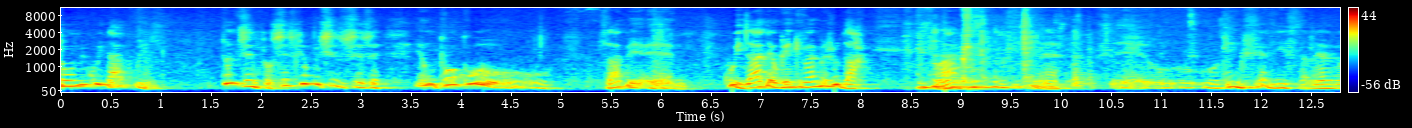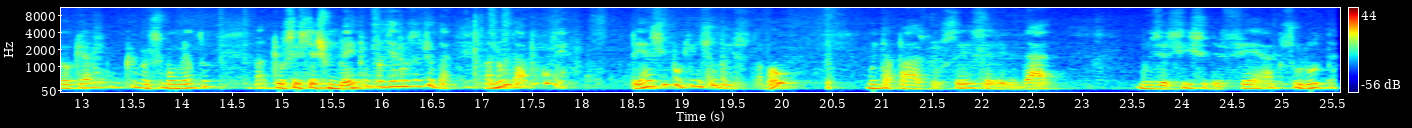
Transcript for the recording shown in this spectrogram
Tome cuidado com isso. Estou dizendo para vocês que eu preciso ser. É um pouco, sabe, é, cuidado é alguém que vai me ajudar. Eu tenho que ser lista, né? Eu quero que nesse momento que vocês estejam bem para poder nos ajudar. Mas não dá para comer. Pense um pouquinho sobre isso, tá bom? muita paz para vocês, serenidade, um exercício de fé absoluta,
